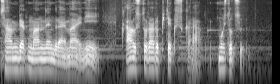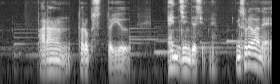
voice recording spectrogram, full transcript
300万年ぐらい前にアウストラロピテクスからもう一つパラントロプスというエンジンですよね。でそれはね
